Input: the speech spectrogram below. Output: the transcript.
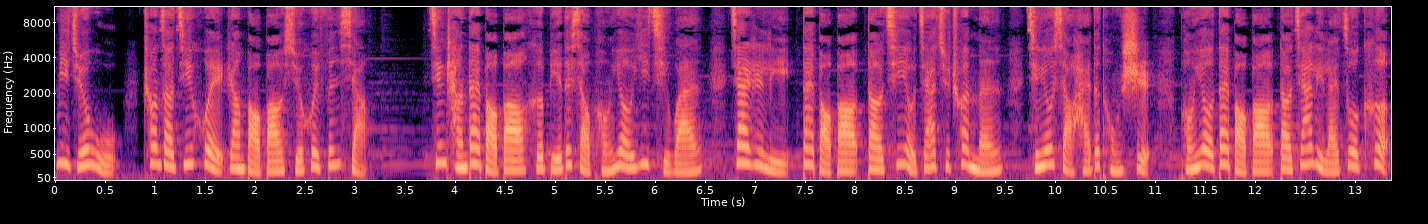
秘诀五：创造机会让宝宝学会分享。经常带宝宝和别的小朋友一起玩，假日里带宝宝到亲友家去串门，请有小孩的同事、朋友带宝宝到家里来做客，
